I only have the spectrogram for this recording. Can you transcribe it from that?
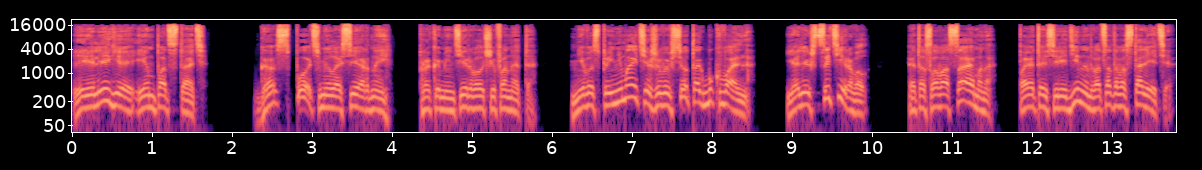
И религия им подстать!» «Господь милосердный!» — прокомментировал Чифонетто. «Не воспринимайте же вы все так буквально. Я лишь цитировал. Это слова Саймона, поэта середины двадцатого столетия.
